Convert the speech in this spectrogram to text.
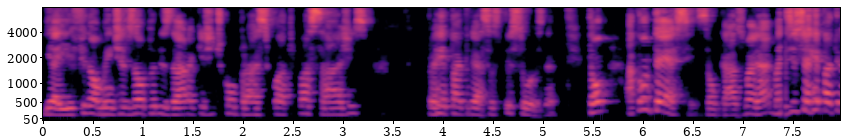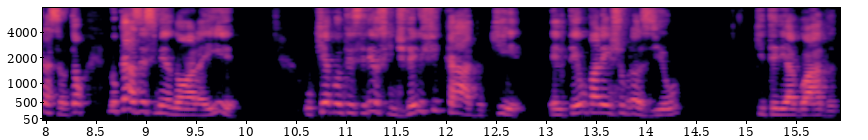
E aí, finalmente, eles autorizaram que a gente comprasse quatro passagens para repatriar essas pessoas, né? Então, acontece, são casos mais mas isso é repatriação. Então, no caso desse menor aí, o que aconteceria é o seguinte, verificado que ele tem um parente no Brasil, que teria a guarda,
